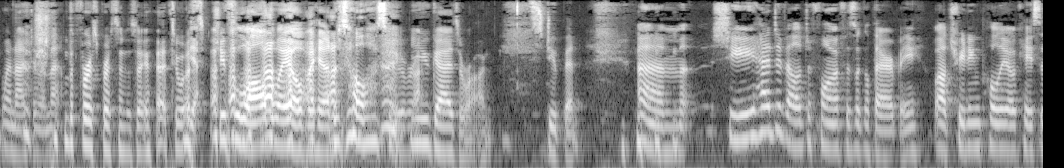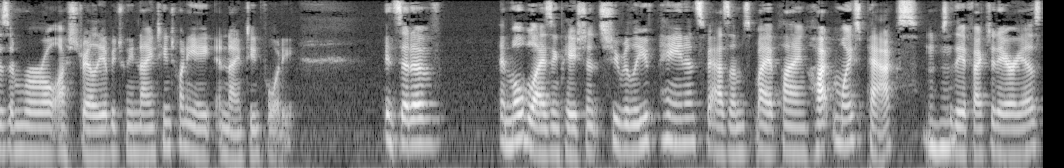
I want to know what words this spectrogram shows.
we're not doing that the first person to say that to us. Yeah, she flew all the way over here to tell us we were wrong. you guys are wrong. Stupid. Um, she had developed a form of physical therapy while treating polio cases in rural Australia between 1928 and 1940. Instead of immobilizing patients, she relieved pain and spasms by applying hot, moist packs to the affected areas.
